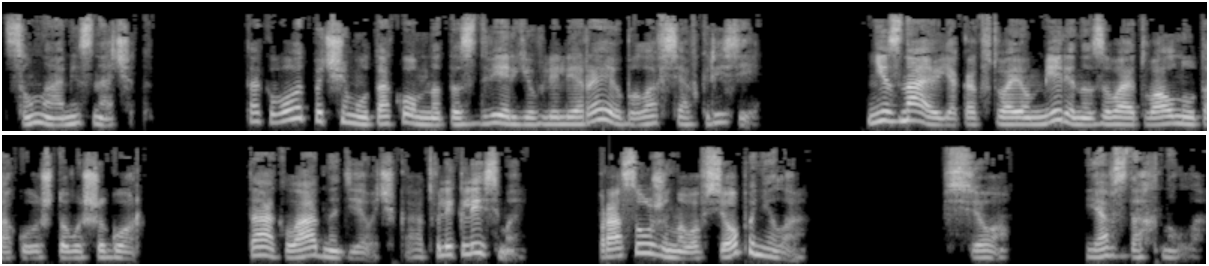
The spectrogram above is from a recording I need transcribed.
Цунами, значит. Так вот почему та комната с дверью в Лилирею была вся в грязи. Не знаю я, как в твоем мире называют волну такую, что выше гор. Так, ладно, девочка, отвлеклись мы. Про суженого все поняла? Все. Я вздохнула.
